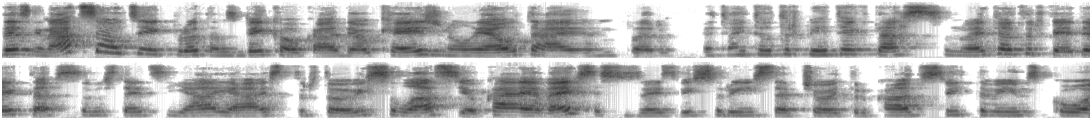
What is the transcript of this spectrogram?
diezgan atsaucīga. Protams, bija kaut kādi occasional jautājumi par, vai tev tur pietiek tas, vai tev tur pietiek tas. Un es teicu, jā, jā, es tur to visu lasu, jo kā jau es, es uzreiz visu researchoju, tur kādus vitamīnus, ko.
